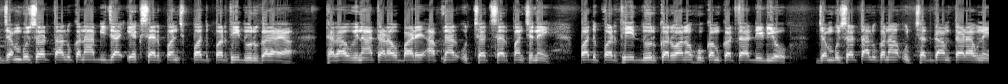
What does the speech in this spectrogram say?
જંબુસર તાલુકાના બીજા એક સરપંચ પદ પરથી દૂર કરાયા. ઠરાવ વિના તળાવ ભાડે આપનાર ઉચ્છત સરપંચને પદ પરથી દૂર કરવાનો હુકમ કરતા ડીડીઓ. જંબુસર તાલુકાના ઉચ્છત ગામ તળાવને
